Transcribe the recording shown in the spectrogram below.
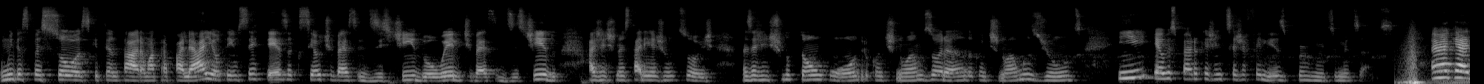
muitas pessoas que tentaram atrapalhar e eu tenho certeza que se eu tivesse desistido ou ele tivesse desistido, a gente não estaria juntos hoje. Mas a gente lutou um com o outro, continuamos orando, continuamos juntos e eu espero que a gente seja feliz por muitos e muitos anos. Oi, minha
